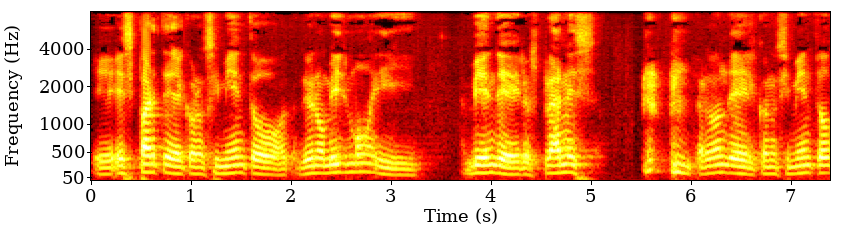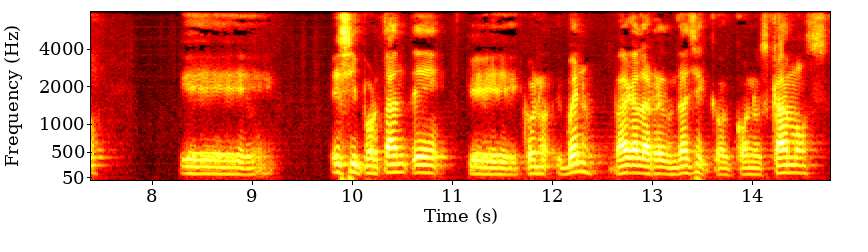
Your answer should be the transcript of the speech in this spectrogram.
es parte del conocimiento de uno mismo y también de los planes perdón, del conocimiento, eh, es importante que, bueno, valga la redundancia, que co- conozcamos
